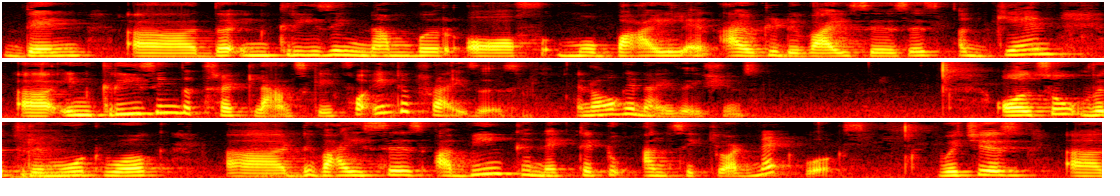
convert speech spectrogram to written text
then uh, the increasing number of mobile and IoT devices is again uh, increasing the threat landscape for enterprises and organizations. Also, with remote work, uh, devices are being connected to unsecured networks, which is uh,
